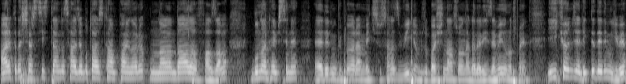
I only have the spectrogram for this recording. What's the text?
Arkadaşlar sistemde sadece bu tarz kampanyalar yok. Bunlardan daha da fazla var. Bunların hepsini e, dediğim gibi öğrenmek istiyorsanız videomuzu başından sonuna kadar izlemeyi unutmayın. İlk öncelikle dediğim gibi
